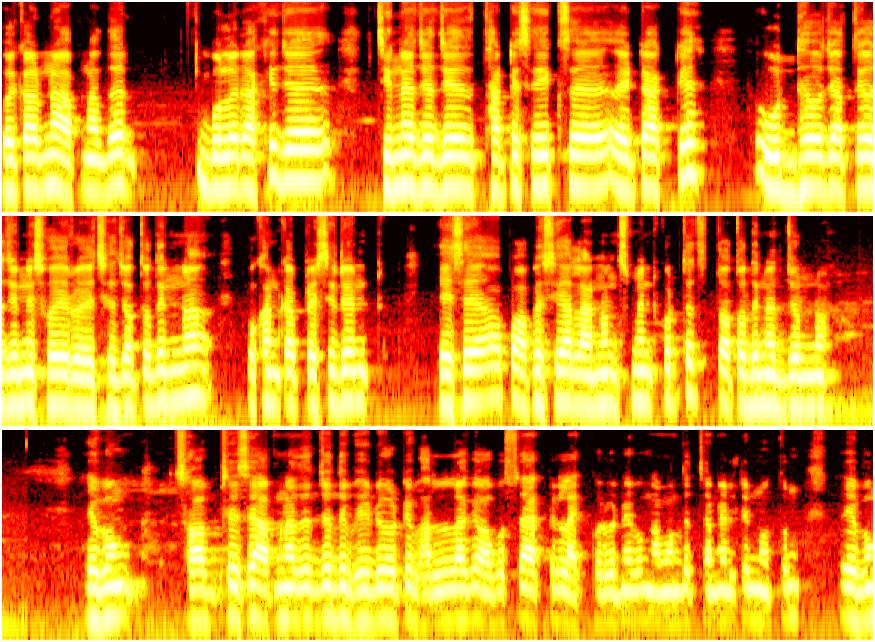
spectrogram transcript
ওই কারণে আপনাদের বলে রাখি যে, চীনে যে যে থার্টি সিক্স এটা একটি ঊর্ধ্ব জাতীয় জিনিস হয়ে রয়েছে। যতদিন না ওখানকার প্রেসিডেন্ট এসে অফিসিয়াল অ্যানাউন্সমেন্ট করতে, ততদিনের জন্য। এবং সবশেষে আপনাদের যদি ভিডিওটি ভালো লাগে, অবশ্যই একটি লাইক করবেন এবং আমাদের চ্যানেলটি নতুন এবং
